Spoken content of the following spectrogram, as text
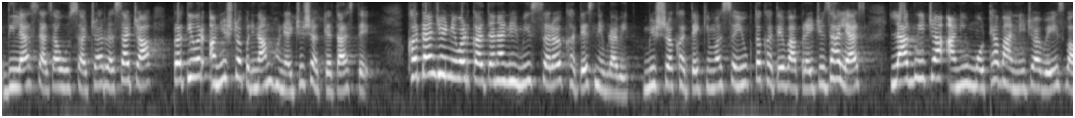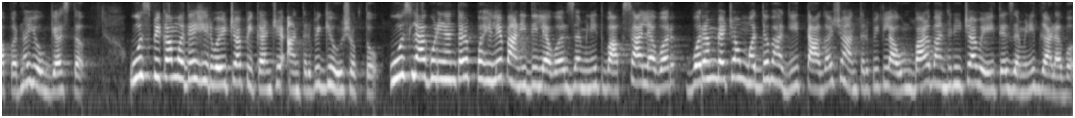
दिल्यास त्याचा ऊसाच्या रसाच्या प्रतीवर अनिष्ट परिणाम होण्याची शक्यता असते. खतांची निवड करताना नेहमी सरळ खतेच निवडावीत. मिश्र खते किंवा संयुक्त खते वापरायची झाल्यास लागणीच्या आणि मोठ्या बांधणीच्या वेळेस वापरणं योग्य असतं. ऊस पिकामध्ये हिरवळीच्या पिकांचे आंतरपीक घेऊ शकतो. ऊस लागवडीनंतर पहिले पाणी दिल्यावर जमिनीत वापसा आल्यावर वरंब्याच्या मध्यभागी तागाचे आंतरपीक लावून बाळ बांधणीच्या वेळी ते जमिनीत गाडावं.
